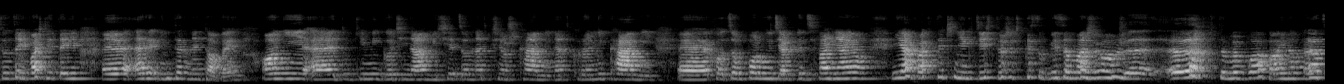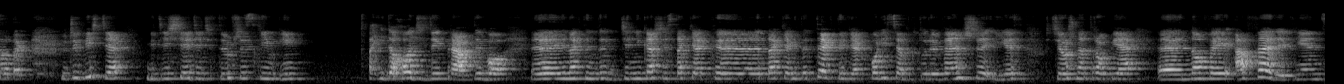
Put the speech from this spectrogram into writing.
e, tutaj właśnie tej e, ery internetowej. Oni e, długimi godzinami siedzą nad książkami, nad kronikami, e, chodzą po ludziach, wydzwaniają. Ja faktycznie gdzieś troszeczkę sobie zamarzyłam, że to by była fajna praca, tak rzeczywiście gdzieś siedzieć w tym wszystkim i i dochodzić do tej prawdy, bo e, jednak ten dziennikarz jest tak jak, e, tak jak detektyw, jak policjant, który węszy i jest wciąż na tropie e, nowej afery, więc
